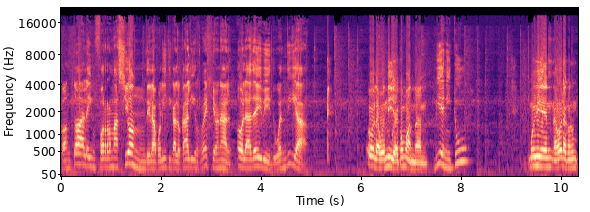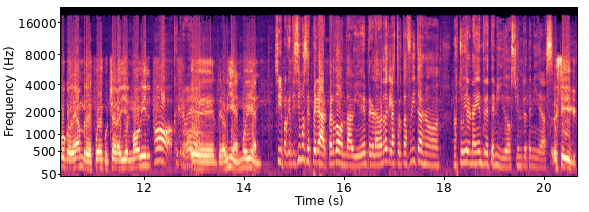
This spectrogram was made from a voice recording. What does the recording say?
con toda la información de la política local y regional. Hola David, buen día. Hola, buen día, ¿cómo andan? Bien, ¿y tú? Muy bien, ahora con un poco de hambre después de escuchar ahí el móvil. Oh, qué tremendo. Eh, pero bien, muy bien. Sí, porque te hicimos esperar, perdón David, eh, pero la verdad que las tortas fritas no- nos tuvieron ahí entretenidos y entretenidas. Eh, Sí,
